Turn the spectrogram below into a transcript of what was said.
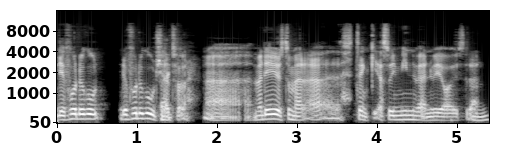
det, får du god, det får du godkänt för. Eh, men det är just de här, uh, tänk, alltså i min värld, nu är jag ju sådär Mm.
